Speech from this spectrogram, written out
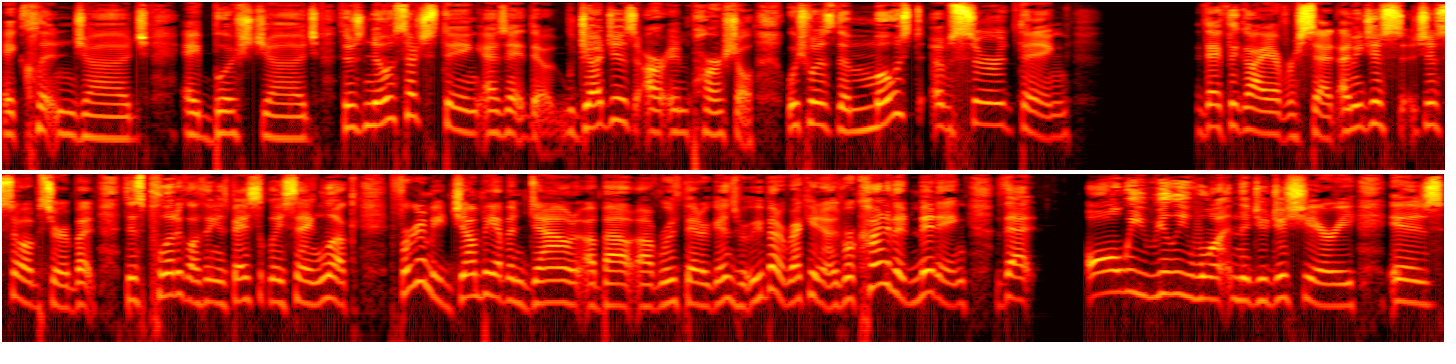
a Clinton judge, a Bush judge. There's no such thing as a the judges are impartial, which was the most absurd thing that the guy ever said. I mean, just just so absurd. But this political thing is basically saying, look, if we're going to be jumping up and down about uh, Ruth Bader Ginsburg, we better recognize we're kind of admitting that all we really want in the judiciary is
